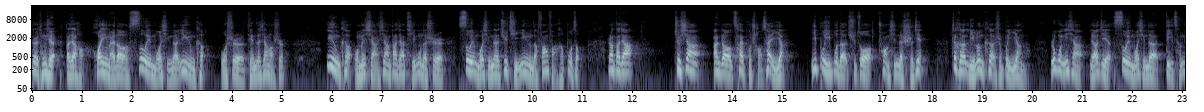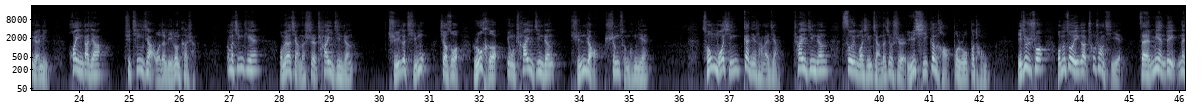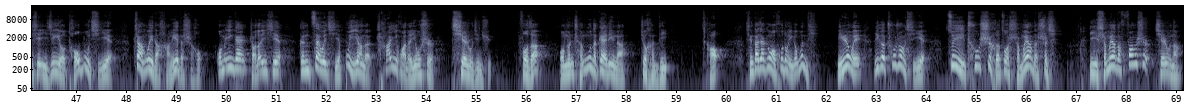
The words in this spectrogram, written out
各位同学，大家好，欢迎来到思维模型的应用课。我是田泽香老师。应用课，我们想向大家提供的是思维模型的具体应用的方法和步骤，让大家就像按照菜谱炒菜一样，一步一步的去做创新的实践。这和理论课是不一样的。如果你想了解思维模型的底层原理，欢迎大家去听一下我的理论课程。那么今天我们要讲的是差异竞争。取一个题目，叫做“如何用差异竞争寻找生存空间”。从模型概念上来讲，差异竞争思维模型讲的就是与其更好，不如不同。也就是说，我们作为一个初创企业，在面对那些已经有头部企业站位的行业的时候，我们应该找到一些跟在位企业不一样的差异化的优势切入进去，否则我们成功的概率呢就很低。好。请大家跟我互动一个问题：你认为一个初创企业最初适合做什么样的事情？以什么样的方式切入呢？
